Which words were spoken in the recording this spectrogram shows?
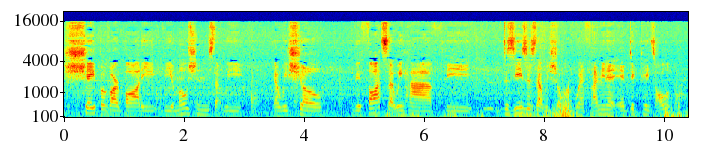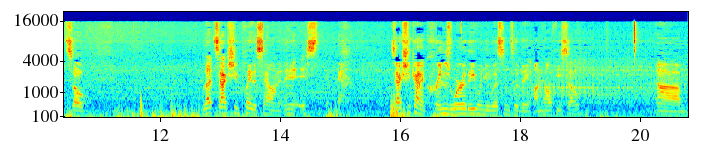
shape of our body, the emotions that we that we show, the thoughts that we have, the diseases that we show up with. I mean, it, it dictates all of that. So let's actually play the sound, and it, it's it's actually kind of cringeworthy when you listen to the unhealthy self. Um,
